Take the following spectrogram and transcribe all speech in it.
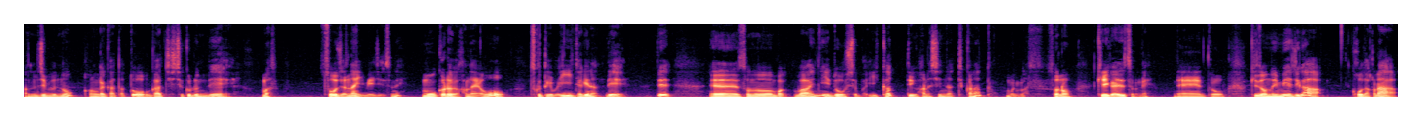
あの自分の考え方と合致してくるんでまあそうじゃないイメージですね。儲かる花屋を作っていけばいいだけなんでで、えー、その場合にどうすればいいかっていう話になっていくかなと思います。その切り替えですよね。えっ、ー、と既存のイメージがこうだから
